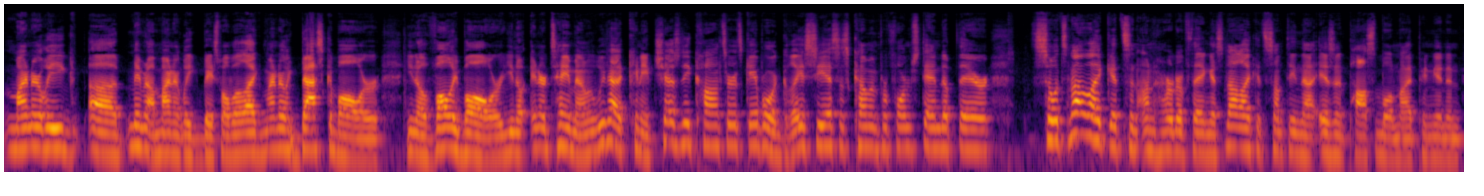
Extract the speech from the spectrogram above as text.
minor league, uh, maybe not minor league baseball, but like minor league basketball or you know volleyball or you know entertainment. I mean, we've had Kenny Chesney concerts. Gabriel Iglesias has come and performed stand up there. So it's not like it's an unheard of thing. It's not like it's something that isn't possible, in my opinion. And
